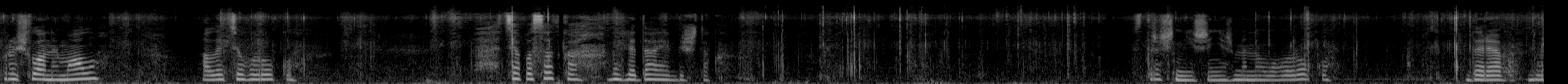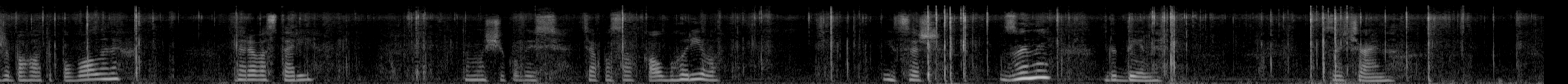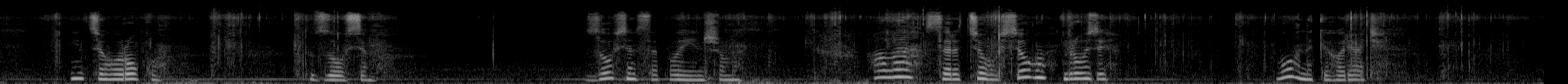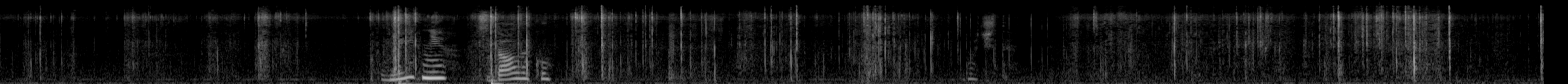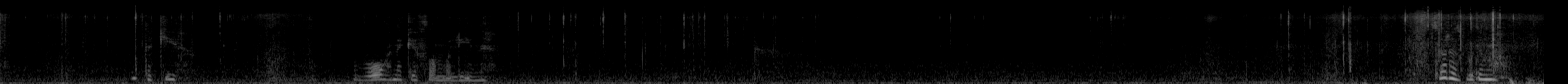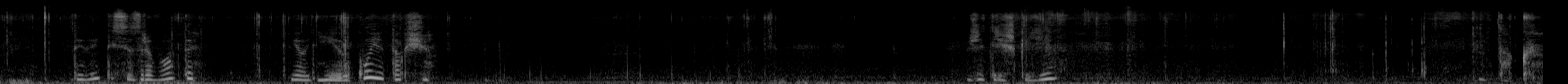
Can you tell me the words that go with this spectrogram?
Пройшла немало, але цього року ця посадка виглядає більш так страшніше, ніж минулого року. Дерев дуже багато повалених, дерева старі, тому що колись ця посадка обгоріла. І це ж з вини людини, звичайно. І цього року тут зовсім зовсім все по-іншому. Але серед цього всього, друзі, вогники горять. Видні здалеку. Бачите? Ось такі вогники фламуліни. Зараз будемо дивитися, зривати. Я однією рукою, так що вже трішки є. Так.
